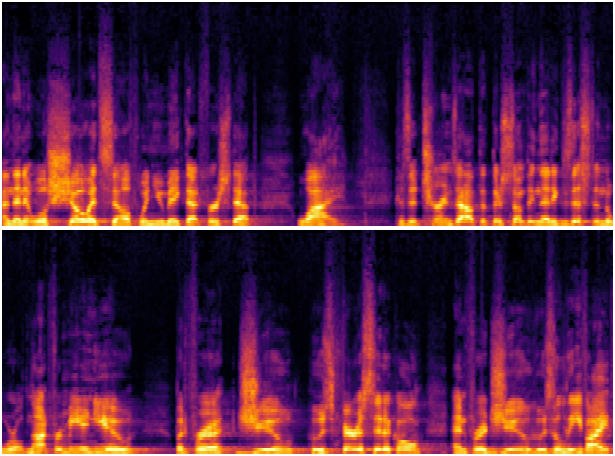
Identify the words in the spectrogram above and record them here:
and then it will show itself when you make that first step. Why? Because it turns out that there's something that exists in the world, not for me and you, but for a Jew who's Pharisaical and for a Jew who's a Levite,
